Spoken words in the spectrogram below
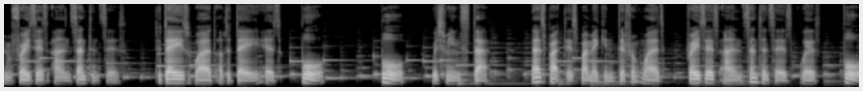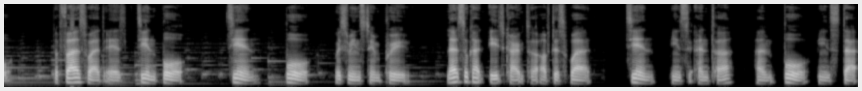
in phrases and sentences. Today's word of the day is 步,步, which means step. Let's practice by making different words, phrases, and sentences with 步. The first word is 进步,进步, which means to improve. Let's look at each character of this word. 进 means to enter, and 步 means step.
